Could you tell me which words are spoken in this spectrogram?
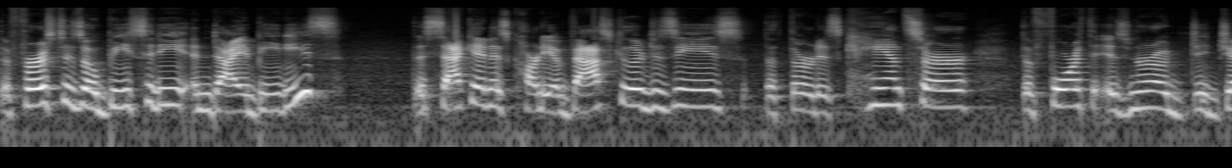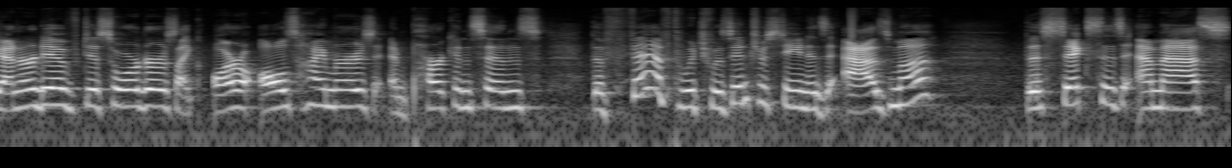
The first is obesity and diabetes. The second is cardiovascular disease. The third is cancer. The fourth is neurodegenerative disorders like Alzheimer's and Parkinson's. The fifth, which was interesting, is asthma. The sixth is MS.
